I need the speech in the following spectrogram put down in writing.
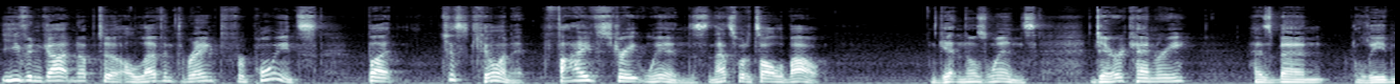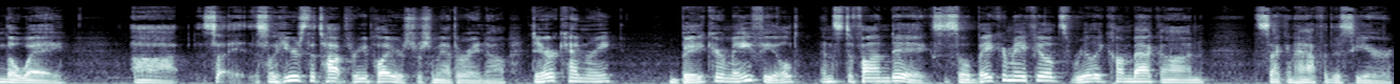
even gotten up to 11th ranked for points, but just killing it. Five straight wins, and that's what it's all about. Getting those wins. Derrick Henry has been leading the way. Uh, so, so here's the top three players for Samantha right now Derrick Henry, Baker Mayfield, and Stefon Diggs. So Baker Mayfield's really come back on the second half of this year,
